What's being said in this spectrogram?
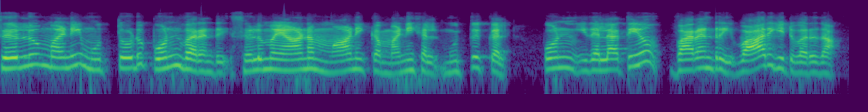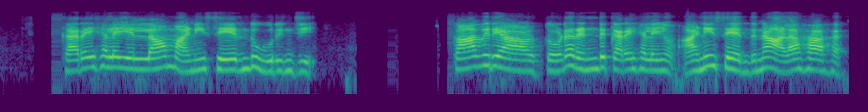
செழுமணி முத்தோடு பொன் வறண்டு செழுமையான மாணிக்க மணிகள் முத்துக்கள் பொன் இதெல்லாத்தையும் வறன்றி வாரிக்கிட்டு வருதான் கரைகளை எல்லாம் அணி சேர்ந்து உறிஞ்சி காவிரி ஆழத்தோட ரெண்டு கரைகளையும் அணி சேர்ந்துனா அழகாக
